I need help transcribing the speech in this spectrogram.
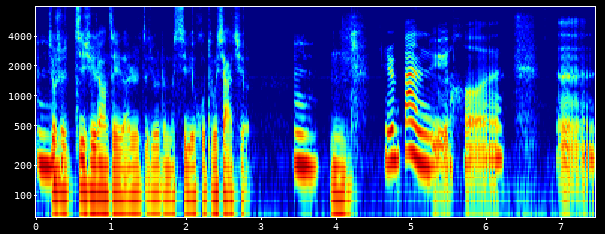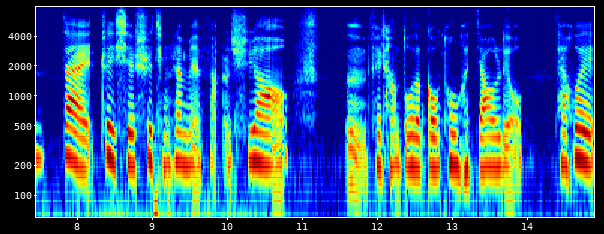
嗯就是继续让自己的日子就这么稀里糊涂下去了。嗯。嗯其实伴侣和嗯，在这些事情上面反而需要嗯非常多的沟通和交流，才会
